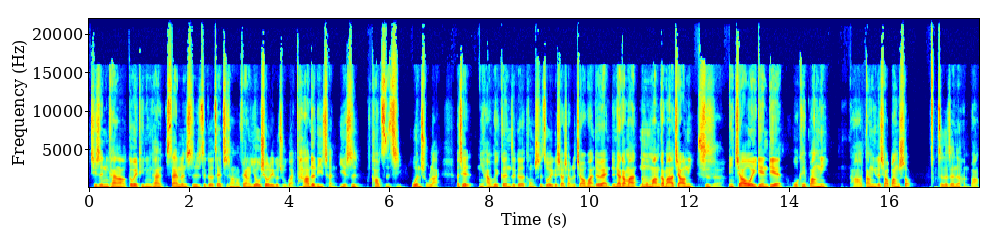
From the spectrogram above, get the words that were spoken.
其实你看啊，各位听听看，Simon 是这个在职场上非常优秀的一个主管，他的历程也是靠自己问出来。而且你还会跟这个同事做一个小小的交换，对不对？人家干嘛那么忙，干嘛要教你？是的，你教我一点点，我可以帮你，好，当你的小帮手，这个真的很棒。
